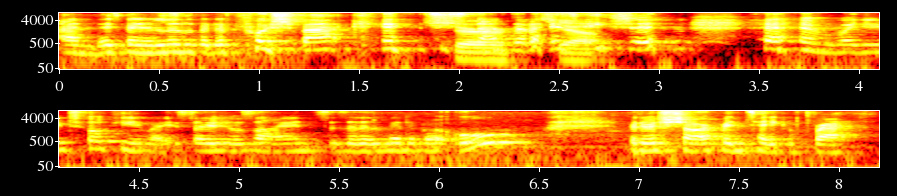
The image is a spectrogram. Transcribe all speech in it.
and there's been a little bit of pushback to sure, standardization yeah. um, when you're talking about social science. There's a little bit of a oh, bit of a sharp intake of breath.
